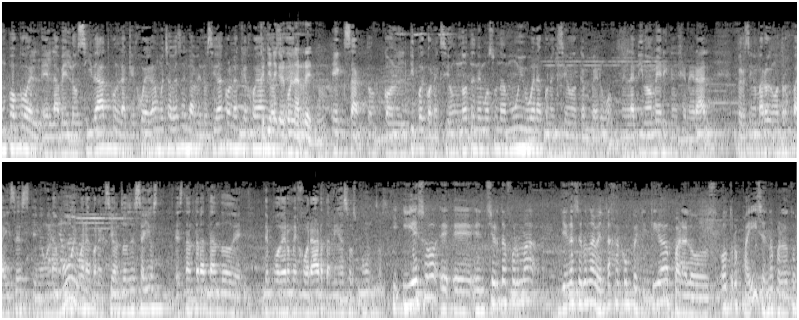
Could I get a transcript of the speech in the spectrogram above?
un poco el- el- la velocidad con la que juegan. Muchas veces la velocidad con la que juegan... Que tiene los- que ver con la red, ¿no? Exacto, con el tipo de conexión. No tenemos una muy buena conexión acá en Perú, en Latinoamérica en general, pero sin embargo en otros países tienen una muy buena conexión. Entonces ellos están tratando de, de poder mejorar también esos puntos. Y, y eso, eh, eh, en cierta forma, llega a ser una ventaja competitiva para los otros países, ¿no? Para otros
